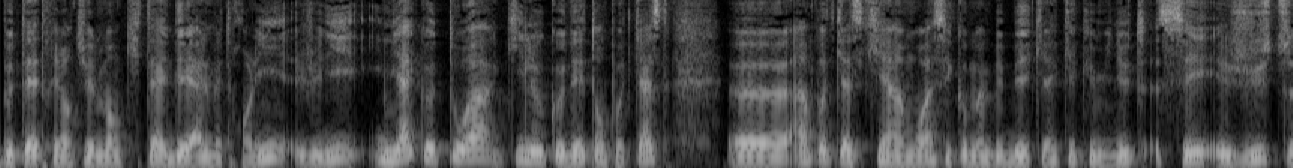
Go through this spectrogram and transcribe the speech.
peut-être éventuellement qui t'a aidé à le mettre en ligne, je dis il n'y a que toi qui le connais ton podcast. un podcast qui a un mois, c'est comme un bébé qui a quelques minutes, c'est juste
